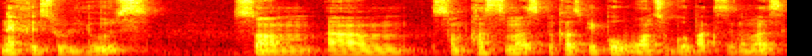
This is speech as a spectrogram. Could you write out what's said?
Netflix will lose some um some customers because people want to go back to cinemas.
